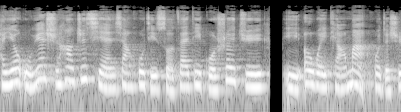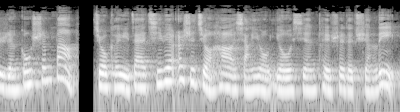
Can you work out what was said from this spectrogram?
还有五月十号之前向户籍所在地国税局以二维条码或者是人工申报，就可以在七月二十九号享有优先退税的权利。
